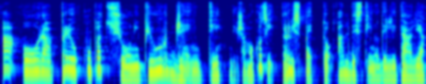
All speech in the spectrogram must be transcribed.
ha ora preoccupazioni più urgenti, diciamo così, rispetto al destino dell'Italia.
